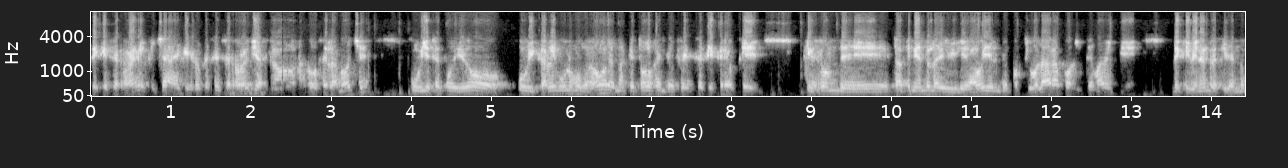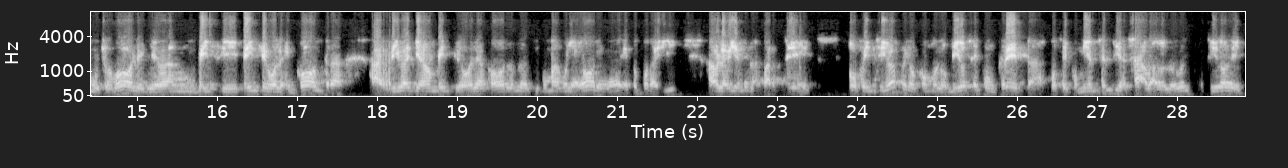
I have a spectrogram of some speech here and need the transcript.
que cerraran el fichaje, que creo que se cerró el día sábado a las 12 de la noche, hubiese podido ubicar algunos jugadores, más que todos en defensa, que creo que, que es donde está teniendo la debilidad hoy el Deportivo Lara por el tema de que de que vienen recibiendo muchos goles, llevan 20, 20 goles en contra, arriba llevan 22 goles a favor de los equipos más goleadores. Esto por ahí habla bien de la parte ofensiva, pero como lo mío se concreta o se comienza el día sábado, luego el partido de,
